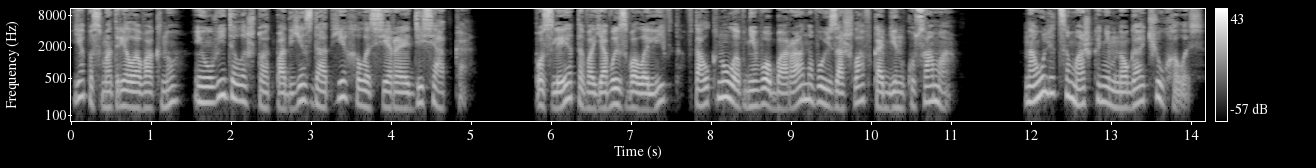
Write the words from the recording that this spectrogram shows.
Я посмотрела в окно и увидела, что от подъезда отъехала серая десятка. После этого я вызвала лифт, втолкнула в него Баранову и зашла в кабинку сама. На улице Машка немного очухалась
